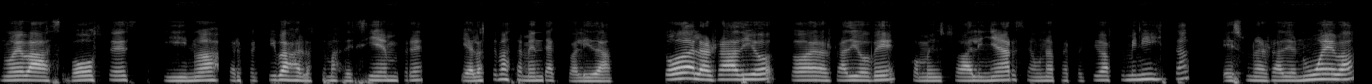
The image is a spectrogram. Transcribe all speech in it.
nuevas voces y nuevas perspectivas a los temas de siempre y a los temas también de actualidad. Toda la radio, toda la radio B comenzó a alinearse a una perspectiva feminista. Es una radio nueva,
